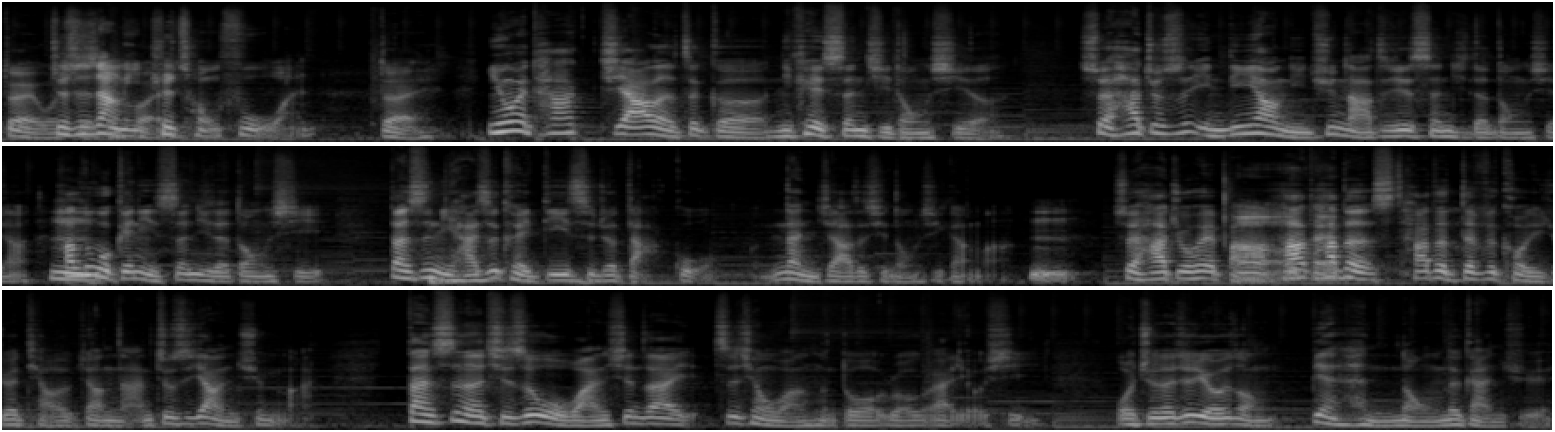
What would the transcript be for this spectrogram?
对，就是让你去重复玩。对，因为它加了这个，你可以升级东西了，所以它就是一定要你去拿这些升级的东西啊。嗯它如果给你升级的东西，但是你还是可以第一次就打过，那你加这些东西干嘛？嗯，所以他就会把哦它、OK 它的他的 difficulty 就会调的比较难，就是要你去买。但是呢，其实我玩现在之前我玩很多 roguelike 游戏，我觉得就有一种变很浓的感觉。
